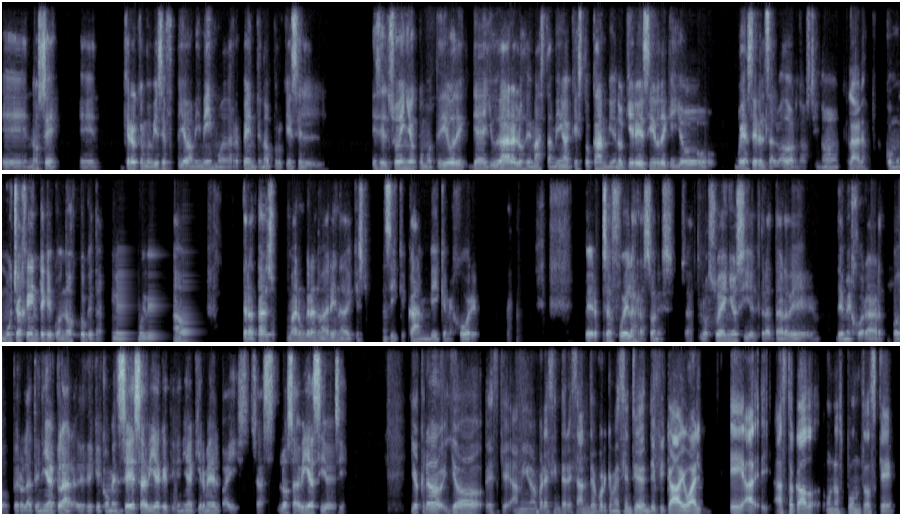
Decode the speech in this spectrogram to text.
eh, no sé, eh, creo que me hubiese fallado a mí mismo de repente, ¿no? Porque es el, es el sueño, como te digo, de, de, ayudar a los demás también a que esto cambie. No quiere decir de que yo voy a ser el salvador, ¿no? Sino, claro. como mucha gente que conozco que también es muy bien, tratar de sumar un grano de arena de que esto y que cambie y que mejore pero esas fue las razones, o sea, los sueños y el tratar de, de, mejorar todo, pero la tenía clara, desde que comencé sabía que tenía que irme del país, o sea, lo sabía sí o sí. Yo creo, yo, es que a mí me parece interesante porque me siento identificado, igual eh, has tocado unos puntos que,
